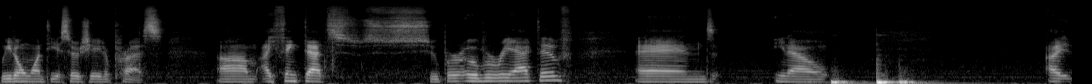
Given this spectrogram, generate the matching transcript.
we don't want the Associated Press. Um, I think that's super overreactive, and you know, I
